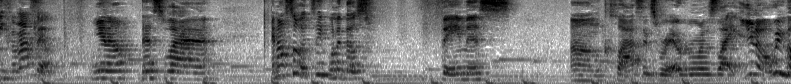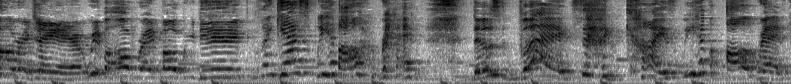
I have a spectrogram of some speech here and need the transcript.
See for myself. You know, that's why. And also, it's like one of those famous um, classics where everyone's like, you know, we've all read Jane Eyre, we've all read Moby Dick. Like, yes, we have all read those books. Guys, we have all read.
